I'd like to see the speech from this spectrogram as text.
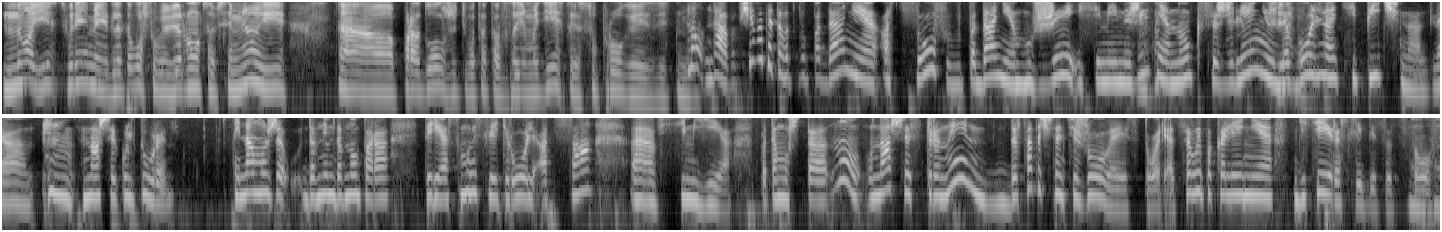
но есть время и для того, чтобы вернуться в семью и э, продолжить вот это взаимодействие с супругой и с детьми. Ну да, вообще вот это вот выпадание отцов, выпадание мужей из семейной жизни, uh-huh. оно, к сожалению, Чего? довольно типично для нашей культуры. И нам уже давным-давно пора переосмыслить роль отца э, в семье, потому что ну, у нашей страны достаточно тяжелая история. Целое поколение детей росли без отцов. Uh-huh.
